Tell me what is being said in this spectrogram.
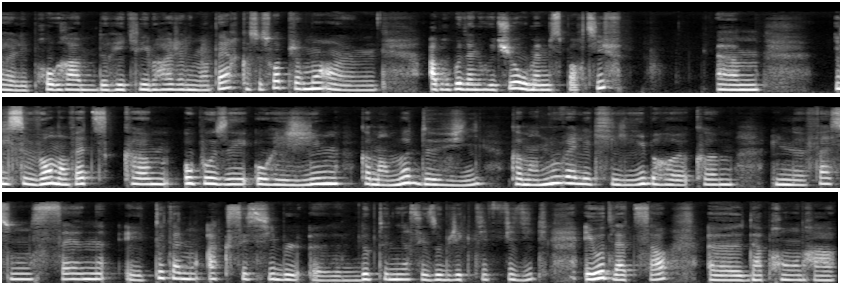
euh, les programmes de rééquilibrage alimentaire, que ce soit purement à propos de la nourriture ou même sportif, ils se vendent en fait comme opposés au régime, comme un mode de vie, comme un nouvel équilibre, comme une façon saine et totalement accessible euh, d'obtenir ses objectifs physiques et au-delà de ça euh, d'apprendre à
